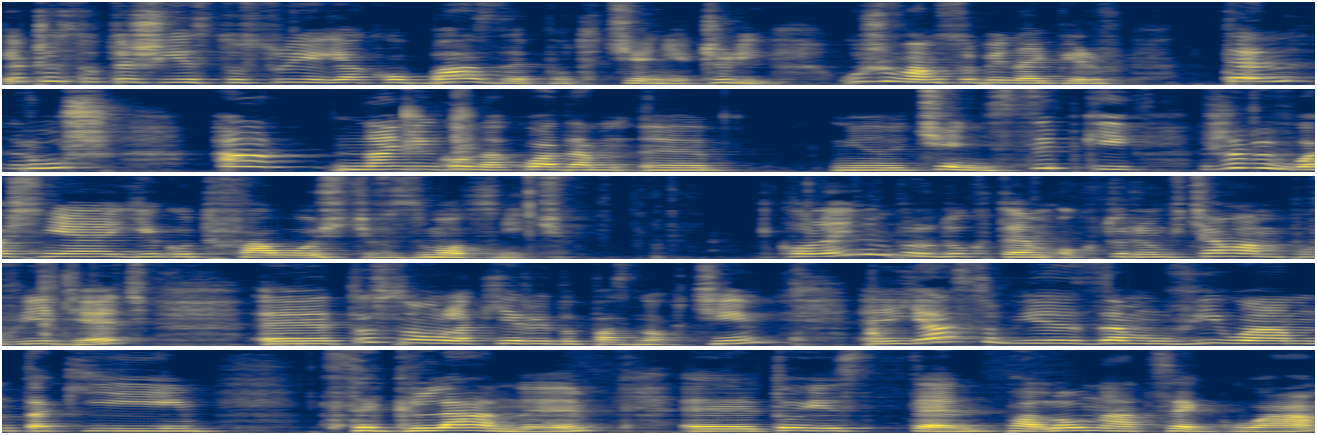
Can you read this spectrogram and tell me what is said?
Ja często też je stosuję jako bazę pod cienie, czyli używam sobie najpierw ten róż, a na niego nakładam y, y, cień sypki, żeby właśnie jego trwałość wzmocnić. Kolejnym produktem, o którym chciałam powiedzieć, e, to są lakiery do paznokci. E, Ja sobie zamówiłam taki ceglany, to jest ten, palona cegła.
